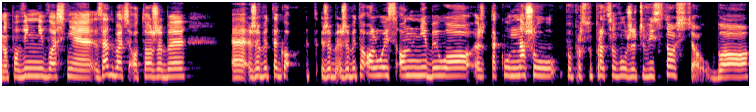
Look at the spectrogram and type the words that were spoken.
no powinni właśnie zadbać o to, żeby, e, żeby, tego, żeby, żeby to always on nie było taką naszą po prostu pracową rzeczywistością, bo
